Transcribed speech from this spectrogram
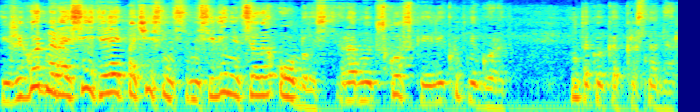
Ежегодно Россия теряет по численности населения целую область, равную Псковской или крупный город, ну такой как Краснодар.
